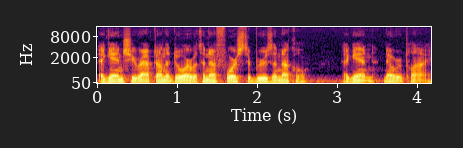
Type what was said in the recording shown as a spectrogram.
Again, she rapped on the door with enough force to bruise a knuckle. Again, no reply.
